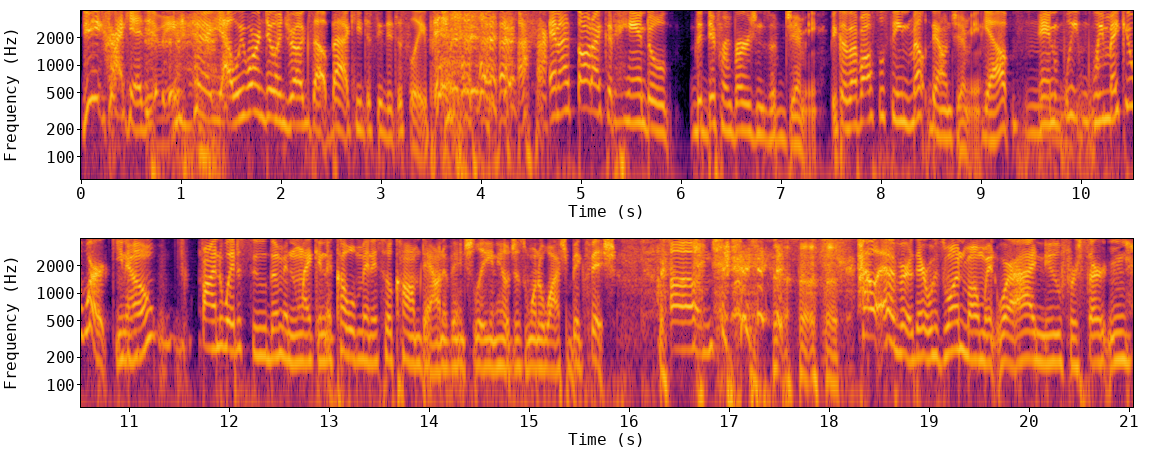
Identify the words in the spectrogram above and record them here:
you eat crackhead Jimmy. yeah, we weren't doing drugs out back. He just needed to sleep. and I thought I could handle the different versions of Jimmy because I've also seen Meltdown Jimmy. yep. And we, we make it work, you know, find a way to soothe him. And like in a couple minutes, he'll calm down eventually and he'll just want to watch Big Fish. Um, however, there was one moment where I knew for certain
